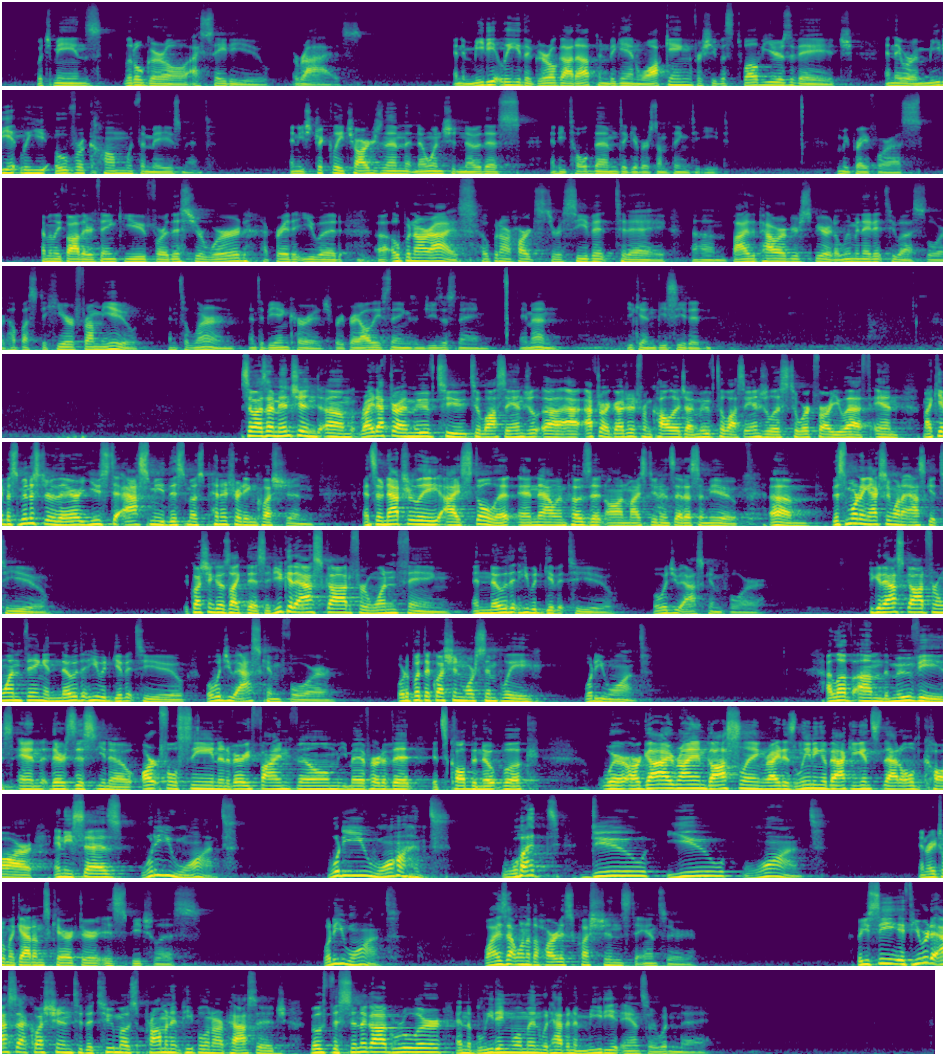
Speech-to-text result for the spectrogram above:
which means, Little girl, I say to you, arise. And immediately the girl got up and began walking, for she was 12 years of age, and they were immediately overcome with amazement. And he strictly charged them that no one should know this and he told them to give her something to eat. Let me pray for us. Heavenly Father, thank you for this, your word. I pray that you would uh, open our eyes, open our hearts to receive it today. Um, by the power of your Spirit, illuminate it to us, Lord. Help us to hear from you and to learn and to be encouraged. For we pray all these things in Jesus' name. Amen. You can be seated. So, as I mentioned, um, right after I moved to, to Los Angeles, uh, after I graduated from college, I moved to Los Angeles to work for RUF. And my campus minister there used to ask me this most penetrating question. And so naturally, I stole it and now impose it on my students at SMU. Um, this morning, I actually want to ask it to you. The question goes like this If you could ask God for one thing and know that He would give it to you, what would you ask Him for? If you could ask God for one thing and know that He would give it to you, what would you ask Him for? Or to put the question more simply, what do you want? I love um, the movies, and there's this, you know, artful scene in a very fine film. You may have heard of it. It's called The Notebook, where our guy Ryan Gosling, right, is leaning back against that old car, and he says, "What do you want? What do you want? What do you want?" And Rachel McAdams' character is speechless. What do you want? Why is that one of the hardest questions to answer? But you see, if you were to ask that question to the two most prominent people in our passage, both the synagogue ruler and the bleeding woman would have an immediate answer, wouldn't they?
